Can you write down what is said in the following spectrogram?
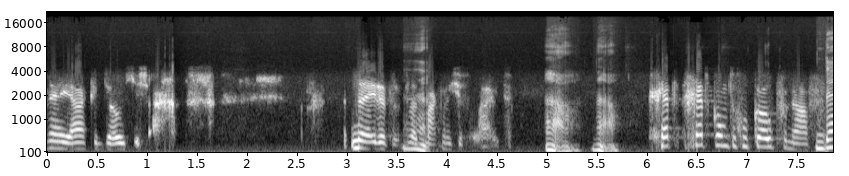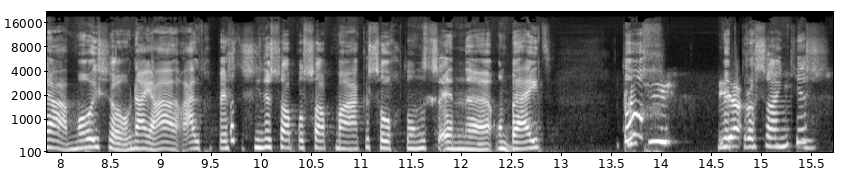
nee, ja, cadeautjes. Ach. Nee, dat, dat Ja. maakt me niet zoveel uit. Nou, nou. Gert, Gert komt er goedkoop vanaf. Ja, mooi zo. Nou ja, uitgepeste sinaasappelsap maken s ochtends en eh, ontbijt. Toch? Met Ja. croissantjes?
